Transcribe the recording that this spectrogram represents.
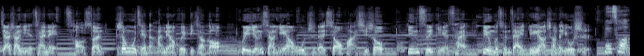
加上野菜内草酸、生物碱的含量会比较高，会影响营养物质的消化吸收，因此野菜并不存在营养上的优势。没错，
